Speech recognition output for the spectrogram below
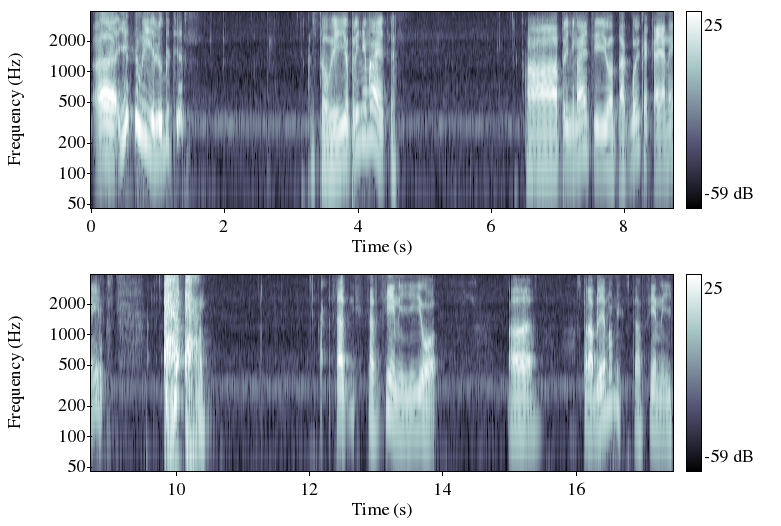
А, если вы ее любите, то вы ее принимаете. А, принимаете ее такой, какая она есть. со, со всеми ее проблемами, со всеми,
